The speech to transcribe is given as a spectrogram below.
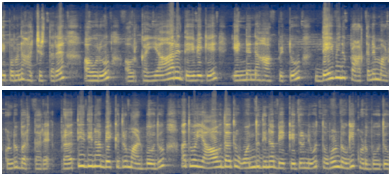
ದೀಪವನ್ನು ಹಚ್ಚಿರ್ತಾರೆ. ಅವರು ಅವ್ರ ಕೈಯಾರೆ ದೇವಿಗೆ ಎಣ್ಣೆನ ಹಾಕಿಬಿಟ್ಟು ದೇವಿನ ಪ್ರಾರ್ಥನೆ ಮಾಡಿಕೊಂಡು ಬರ್ತಾರೆ. ಪ್ರತಿದಿನ ಬೇಕಿದ್ರೂ ಮಾಡ್ಬೋದು, ಅಥವಾ ಯಾವುದಾದ್ರೂ ಒಂದು ದಿನ ಬೇಕಿದ್ರೂ ನೀವು ತೊಗೊಂಡೋಗಿ ಕೊಡ್ಬೋದು.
